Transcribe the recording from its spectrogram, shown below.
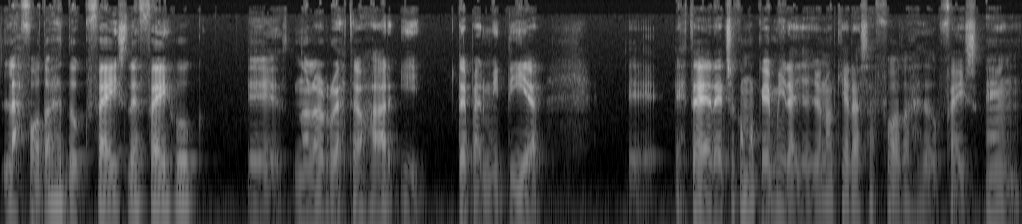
las fotos de Duckface de Facebook eh, no lo lograste bajar y te permitía eh, este derecho como que, mira, ya yo no quiero esas fotos de Duckface en,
